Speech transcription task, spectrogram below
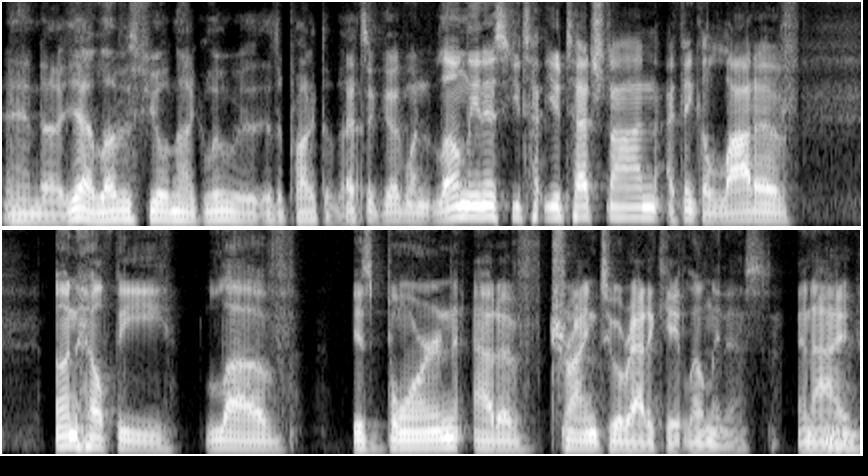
And uh, yeah, love is fuel, not glue, is, is a product of that. That's a good one. Loneliness, you, t- you touched on. I think a lot of unhealthy love is born out of trying to eradicate loneliness. And I, Mhm.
